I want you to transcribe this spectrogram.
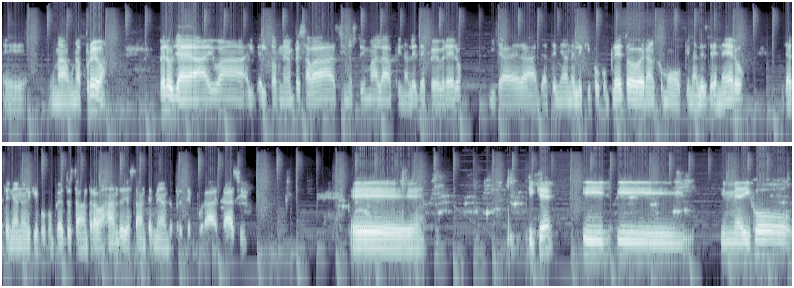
eh, una, una, prueba. Pero ya iba, el, torneo empezaba, si no estoy mal, a finales de febrero y ya, era, ya tenían el equipo completo, eran como finales de enero, ya tenían el equipo completo, estaban trabajando, ya estaban terminando pretemporada casi. Eh, ¿Y qué? Y, y, me dijo,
